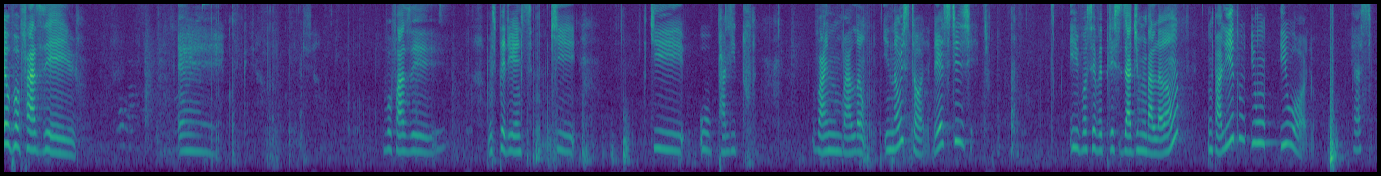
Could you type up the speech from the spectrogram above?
Eu vou fazer. É, vou fazer uma experiência que que o palito vai num balão e não estoura desse jeito. E você vai precisar de um balão, um palito e um e o óleo. É assim.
